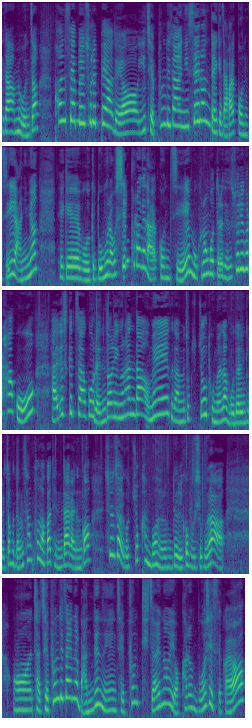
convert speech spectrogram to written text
그 다음에 먼저 컨셉을 수립해야 돼요. 이 제품 디자인이 세련되게 나갈 건지 아니면 되게 뭐 이렇게 노멀하고 심플하게 나갈 건지 뭐 그런 것들에 대해서 수립을 하고 아이디어 스케치하고 렌더링을 한 다음에 그 다음에 쭉쭉 도면화 모델링 결정 그 다음에 상품화가 된다라는 거 순서 이거 쭉 한번 여러분들 읽어보시고요. 어, 자, 제품 디자인을 만드는 제품 디자이너의 역할은 무엇이 있을까요?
